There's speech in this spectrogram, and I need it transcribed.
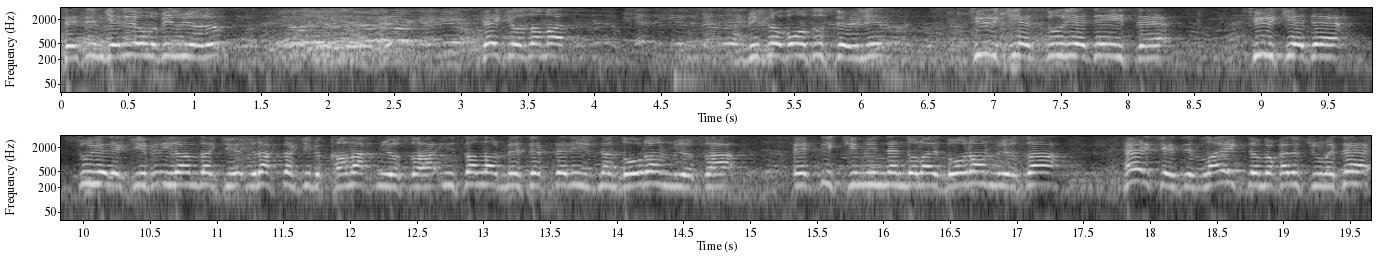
Sesim geliyor mu bilmiyorum. Peki o zaman mikrofonsuz söyleyeyim. Türkiye Suriye değilse, Türkiye'de Suriye'deki gibi, İran'daki, Irak'taki gibi kan akmıyorsa, insanlar mezhepleri yüzünden doğranmıyorsa, etnik kimliğinden dolayı doğranmıyorsa, herkesin layık demokratik cumhuriyete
